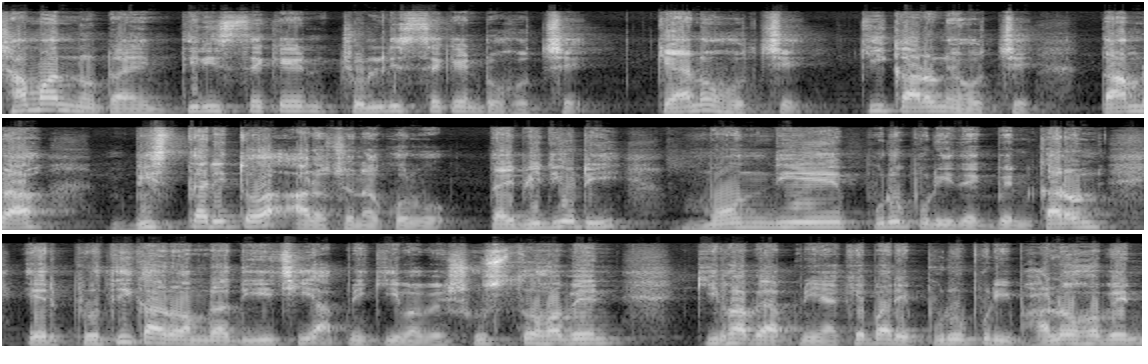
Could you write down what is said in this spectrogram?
সামান্য টাইম তিরিশ সেকেন্ড চল্লিশ সেকেন্ডও হচ্ছে। কেন হচ্ছে, কি কারণে হচ্ছে, তা আমরা বিস্তারিত আলোচনা করব। তাই ভিডিওটি মন দিয়ে পুরোপুরি দেখবেন, কারণ এর প্রতিকারও আমরা দিয়েছি, আপনি কীভাবে সুস্থ হবেন, কীভাবে আপনি একেবারে পুরোপুরি ভালো হবেন,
